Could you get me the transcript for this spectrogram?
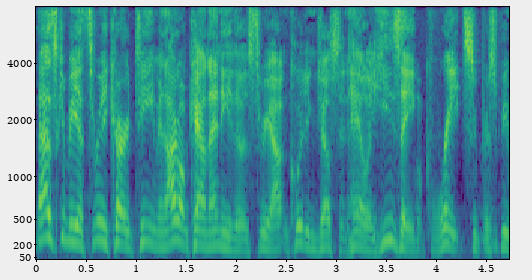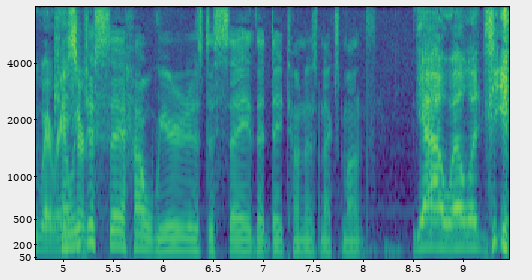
that's going to be a three car team, and I don't count any of those three out, including Justin Haley. He's a great super speedway Can racer. we just say how weird it is to say that Daytona's next month? Yeah, well, it's, yeah,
